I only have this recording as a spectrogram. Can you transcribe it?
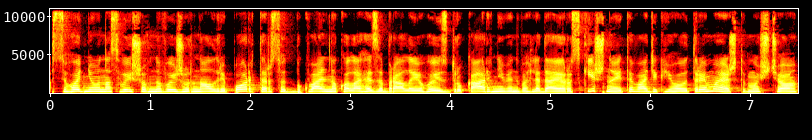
Сьогодні у нас вийшов новий журнал Reporters, От буквально колеги забрали його із друкарні. Він виглядає розкішно, і ти Вадік його отримуєш, тому що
